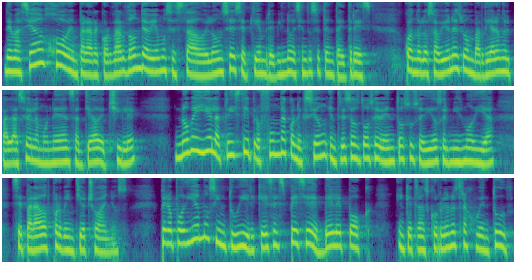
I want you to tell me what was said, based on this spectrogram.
demasiado joven para recordar dónde habíamos estado el 11 de septiembre de 1973, cuando los aviones bombardearon el Palacio de la Moneda en Santiago de Chile, no veía la triste y profunda conexión entre esos dos eventos sucedidos el mismo día, separados por 28 años. Pero podíamos intuir que esa especie de Belle Époque en que transcurrió nuestra juventud,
